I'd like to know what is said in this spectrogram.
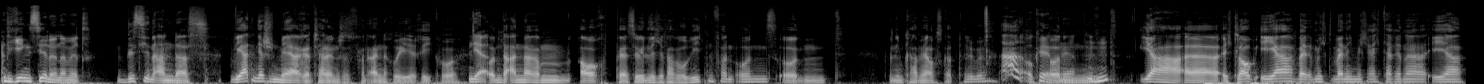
Wie ging es dir denn damit? Ein bisschen anders. Wir hatten ja schon mehrere Challenges von Enrico. Ja. Unter anderem auch persönliche Favoriten von uns und von ihm kam ja auch Scott Pilgrim. Ah, okay. Und ja, mhm. ja, äh, ich glaube eher, wenn, mich, wenn ich mich recht erinnere, eher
